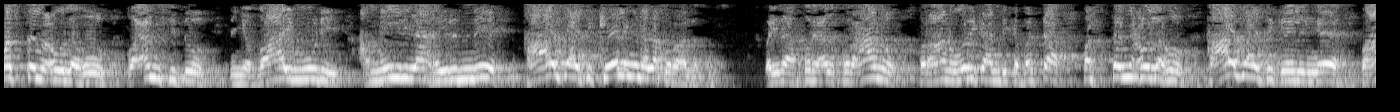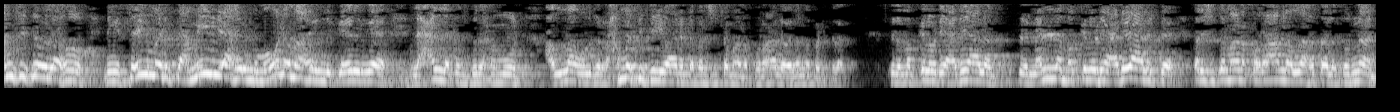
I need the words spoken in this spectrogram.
பஸ்தமிழகோ வான்சித்து நீங்க வாய் மூடி அமைதியாக இருந்து கால் காட்டி கேளுங்க நல்ல குரான் வைதா குரியல் குரானு குரான் ஓதி காண்பிக்கப்பட்ட பஸ்தமிழு கேளுங்க வான்சித்து உலகோ நீங்க செய்மடுத்து அமைதியாக இருந்து மௌனமாக இருந்து கேளுங்க. லால்லக்கம் துரகமோன் அல்லாஹ் உங்களுக்கு ரஹமத்து செய்வார் என்ற பரிசுத்தமான குரான்ல விளங்கப்படுத்துறார் சில மக்களுடைய அடையாளம் சில நல்ல மக்களுடைய அடையாளத்தை பரிசுத்தமான குரான் அல்லாஹால சொன்னான்.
